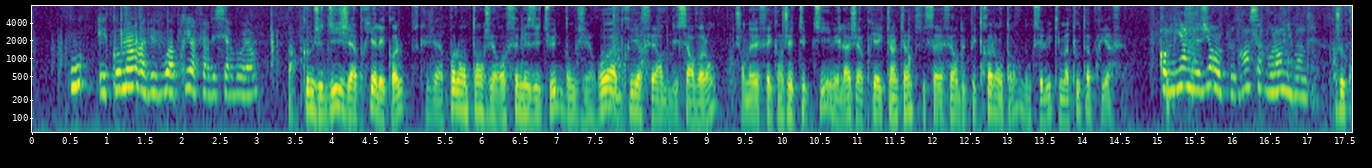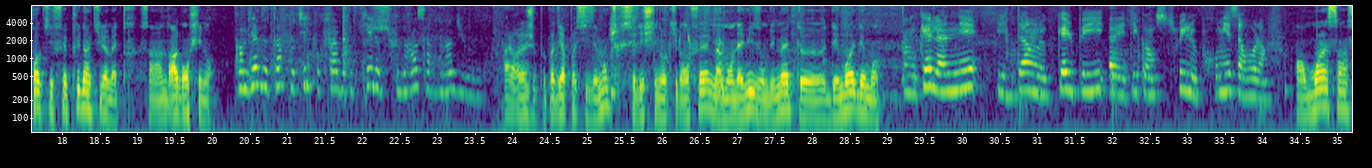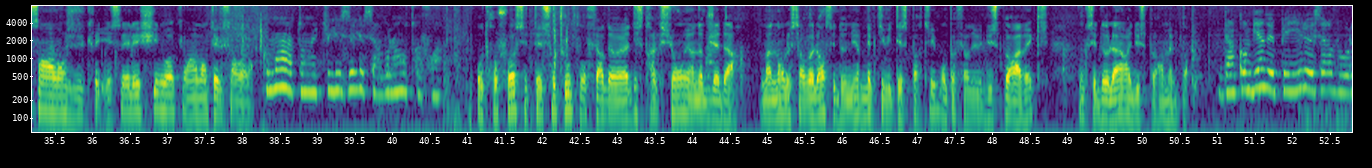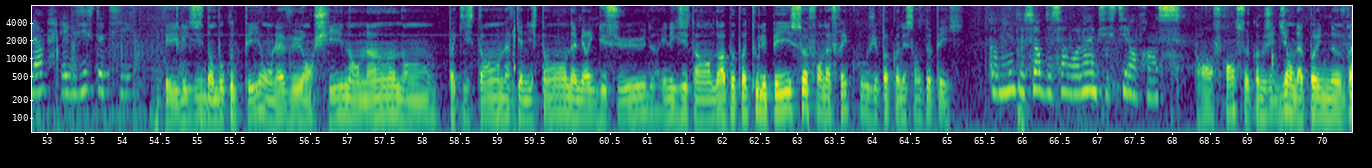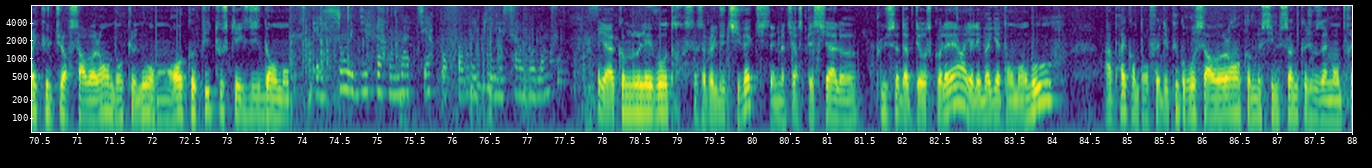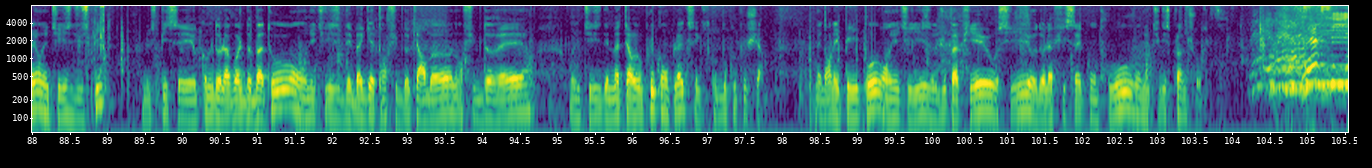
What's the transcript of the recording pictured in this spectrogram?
Où et comment avez-vous appris à faire des cerfs-volants Alors comme j'ai dit, j'ai appris à l'école parce que il y a pas longtemps j'ai refait mes études donc j'ai reappris à faire des cerfs-volants. J'en avais fait quand j'étais petit mais là j'ai appris avec quelqu'un qui savait faire depuis très longtemps donc c'est lui qui m'a tout appris à faire. Combien mesure le plus grand cerf-volant du monde Je crois qu'il fait plus d'un kilomètre. C'est un dragon chinois. Combien de temps faut-il pour fabriquer le plus grand cerf-volant du monde? Alors là je peux pas dire précisément parce que c'est les Chinois qui l'ont fait mais à mon avis ils ont dû mettre euh, des mois et des mois. En quelle année et dans quel pays a été construit le premier cerf-volant? En moins 500 avant Jésus-Christ et c'est les Chinois qui ont inventé le cerf-volant. Comment a-t-on utilisé les cerfs-volants autrefois? Autrefois, c'était surtout pour faire de la distraction et un objet d'art. Maintenant, le cerf-volant, c'est devenu une activité sportive. On peut faire du, du sport avec. Donc, c'est de l'art et du sport en même temps. Dans combien de pays le cerf-volant existe-t-il? Et il existe dans beaucoup de pays. On l'a vu en Chine, en Inde, en Pakistan, en Afghanistan, en Amérique du Sud. Il existe en- dans à peu près tous les pays, sauf en Afrique où j'ai pas connaissance de pays. Combien de sortes de cerfs-volants existent-ils en France? Alors, en France, comme j'ai dit, on n'a pas une vraie culture cerf-volant, donc nous, on recopie tout ce qui existe dans le monde. Sont les différentes matières pour fabriquer les cerfs-volants Il y a comme les vôtres, ça s'appelle du Tivec, c'est une matière spéciale euh, plus adaptée aux scolaires. Il y a les baguettes en bambou. Après, quand on fait des plus gros cerfs-volants comme le Simpson que je vous ai montré, on utilise du spi. Le spi, c'est comme de la voile de bateau. On utilise des baguettes en fibre de carbone, en fibre de verre. On utilise des matériaux plus complexes et qui coûtent beaucoup plus cher. Mais dans les pays pauvres, on utilise du papier aussi, euh, de la ficelle qu'on trouve, on utilise plein de choses. Merci.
